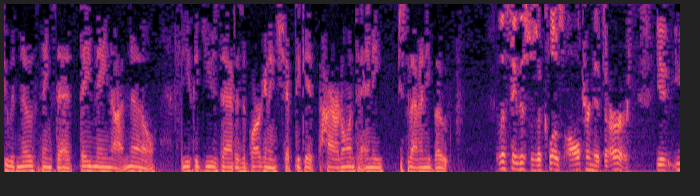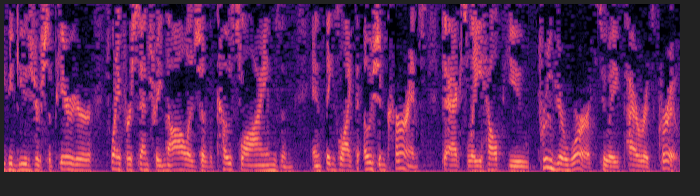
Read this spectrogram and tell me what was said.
you would know things that they may not know. You could use that as a bargaining chip to get hired on to any just about any boat. let's say this was a close alternate to Earth, you, you could use your superior 21st century knowledge of the coastlines and, and things like the ocean currents to actually help you prove your worth to a pirate's crew.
